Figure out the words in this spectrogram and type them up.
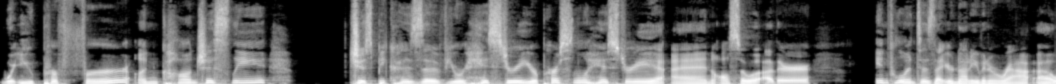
what you prefer unconsciously just because of your history, your personal history, and also other influences that you're not even uh,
